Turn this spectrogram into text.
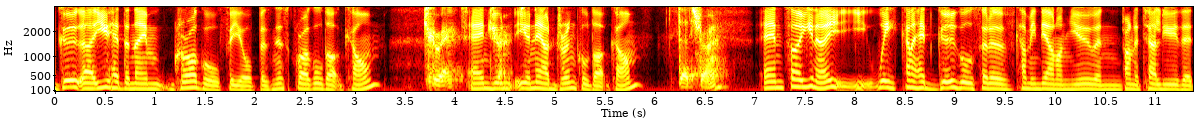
Goo- uh, you had the name Groggle for your business, groggle.com, Correct. and you're, Correct. you're now drinkle.com. That's right. And so, you know, we kind of had Google sort of coming down on you and trying to tell you that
